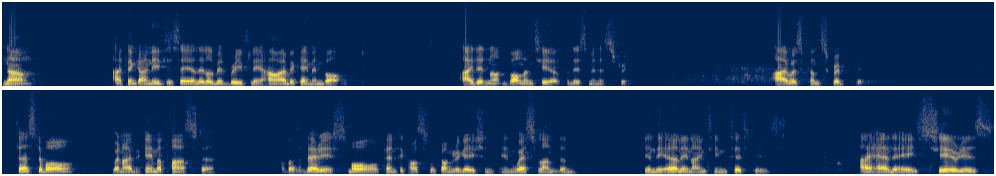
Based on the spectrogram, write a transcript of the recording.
Now, I think I need to say a little bit briefly how I became involved. I did not volunteer for this ministry. I was conscripted. First of all, when I became a pastor of a very small Pentecostal congregation in West London in the early 1950s, I had a serious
